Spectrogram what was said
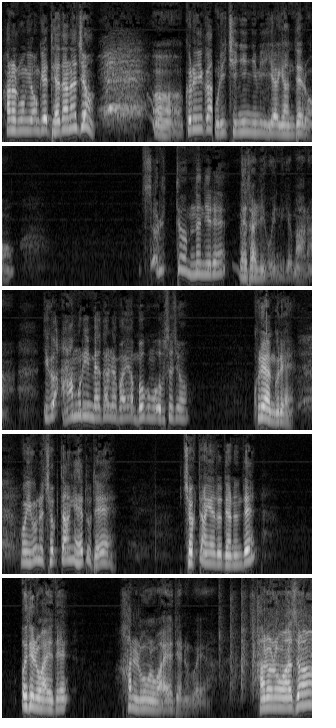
하늘궁에 온게 대단하죠? 어, 그러니까 우리 진희님이 이야기한 대로 쓸데없는 일에 매달리고 있는 게 많아. 이거 아무리 매달려봐야 먹으면 없어져. 그래, 안 그래? 어, 이거는 적당히 해도 돼. 적당히 해도 되는데, 어디로 와야 돼? 하늘궁을 와야 되는 거야. 하늘을 와서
